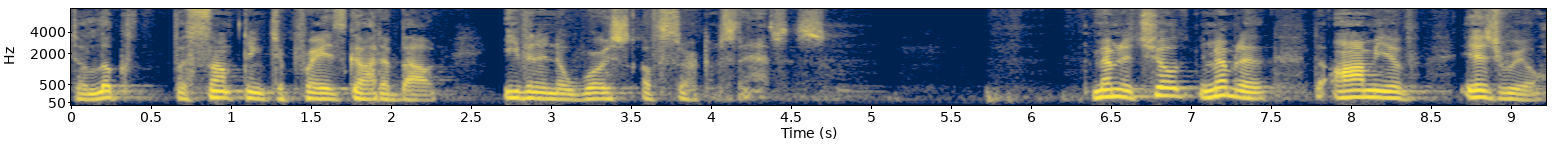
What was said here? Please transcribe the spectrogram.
to look for something to praise God about, even in the worst of circumstances. Remember the children, remember the, the army of Israel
